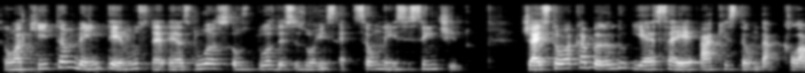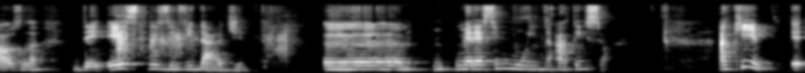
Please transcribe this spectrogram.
Então, aqui também temos é, é, as, duas, as duas decisões é, são nesse sentido. Já estou acabando, e essa é a questão da cláusula de exclusividade. Uh, merece muita atenção. Aqui, é,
